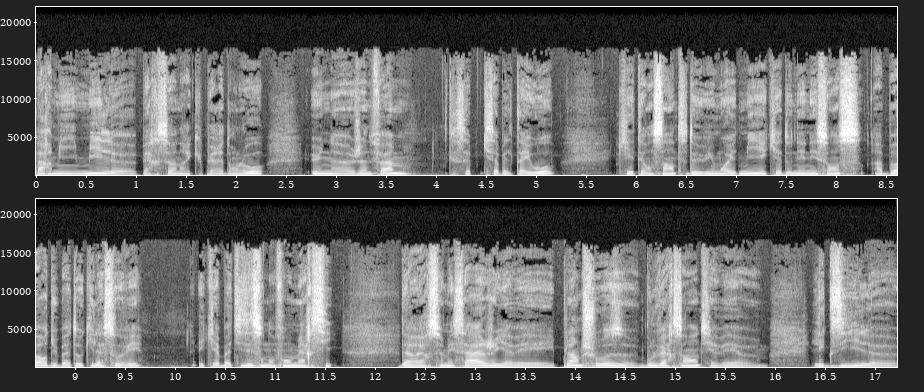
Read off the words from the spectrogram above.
parmi 1000 personnes récupérées dans l'eau une jeune femme qui s'appelle Taiwo qui était enceinte de 8 mois et demi et qui a donné naissance à bord du bateau qui l'a sauvée et qui a baptisé son enfant Merci. Derrière ce message, il y avait plein de choses bouleversantes. Il y avait euh, l'exil, euh,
